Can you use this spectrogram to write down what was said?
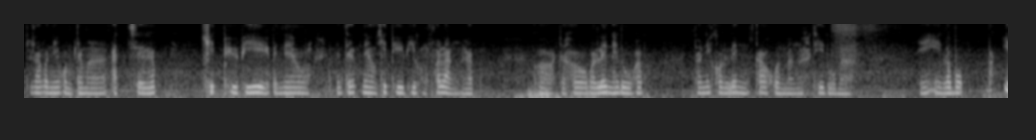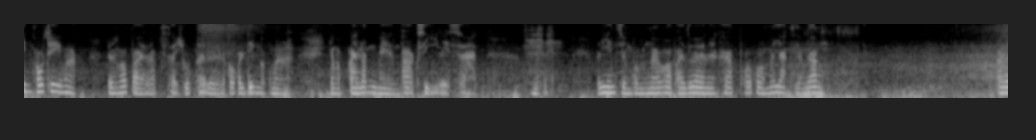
สดีครับวันนี้ผมจะมาอัดเซิร์ฟคิด PVP เป็นแนวเป็นเซิร์ฟแนวคิด PVP ของฝรั่งครับ ก็จะเข้ามาเล่นให้ดูครับ ตอนนี้คนเล่น 9 คนมั้งนที่ดูมานี่ระบบบักอินเขาเท่มาก เดินเข้าไปครับใส่ชุดให้เลย แล้วก็กระเด้งออกมา อย่างกับไอรอนแมนภาค 4 เลยสัตว์วันนี้ยินเสียงผมยังไงก็ขออภัยด้วยนะครับ เพราะผมไม่อยากเสียงดัง อะไร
